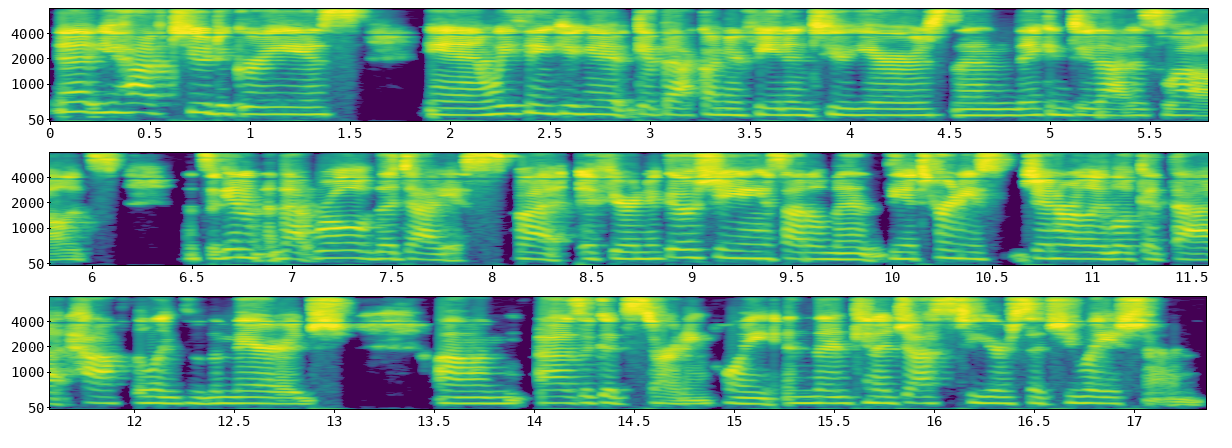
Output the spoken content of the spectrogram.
yeah, you have two degrees and we think you can get back on your feet in two years, then they can do that as well. It's it's again that roll of the dice. But if you're negotiating a settlement, the attorneys generally look at that half the length of the marriage um, as a good starting point and then can adjust to your situation.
